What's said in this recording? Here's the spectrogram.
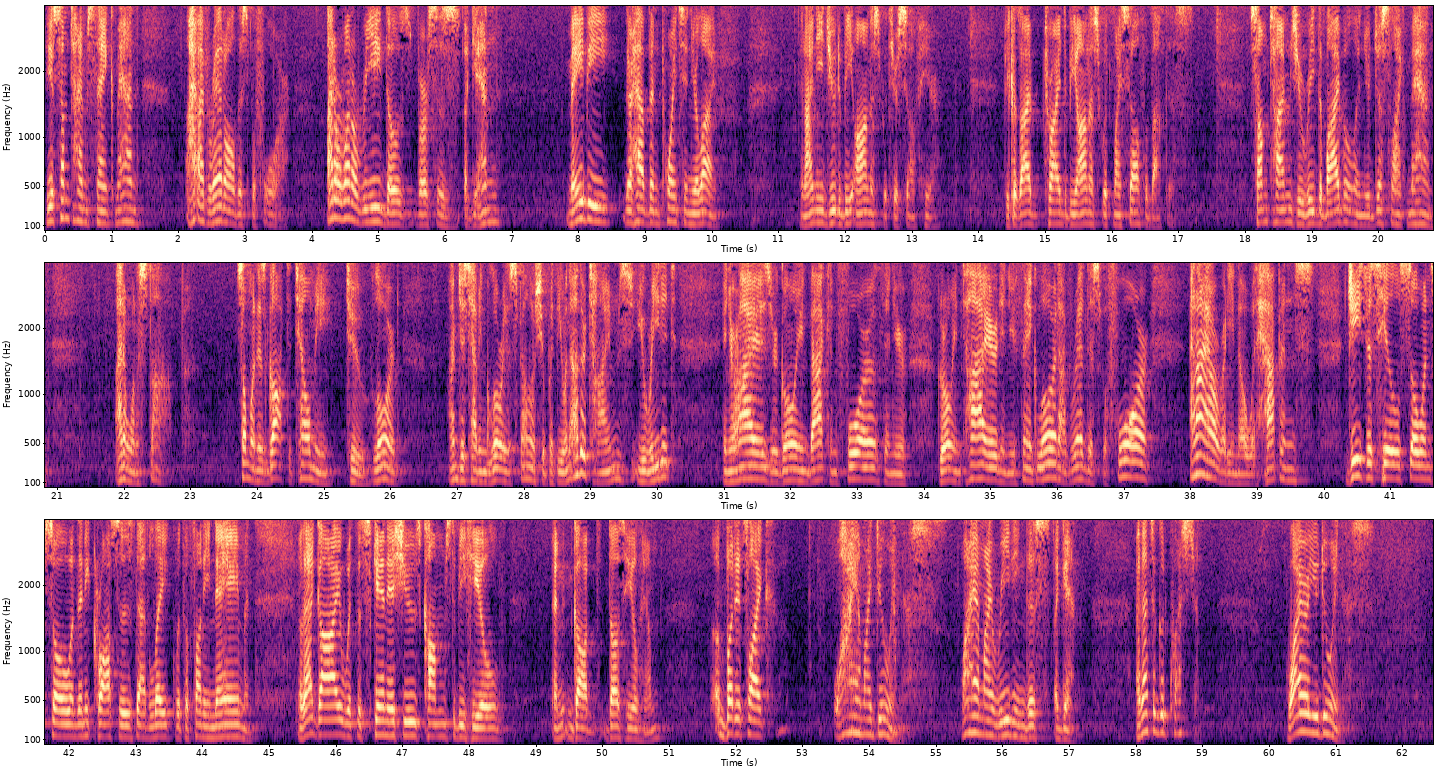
You sometimes think, man, I've read all this before. I don't want to read those verses again. Maybe there have been points in your life and I need you to be honest with yourself here because I've tried to be honest with myself about this. Sometimes you read the Bible and you're just like, man, I don't want to stop. Someone has got to tell me to, Lord, I'm just having glorious fellowship with you. And other times you read it and your eyes are going back and forth and you're growing tired and you think, Lord, I've read this before And I already know what happens. Jesus heals so and so, and then he crosses that lake with a funny name, and that guy with the skin issues comes to be healed, and God does heal him. But it's like, why am I doing this? Why am I reading this again? And that's a good question. Why are you doing this?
